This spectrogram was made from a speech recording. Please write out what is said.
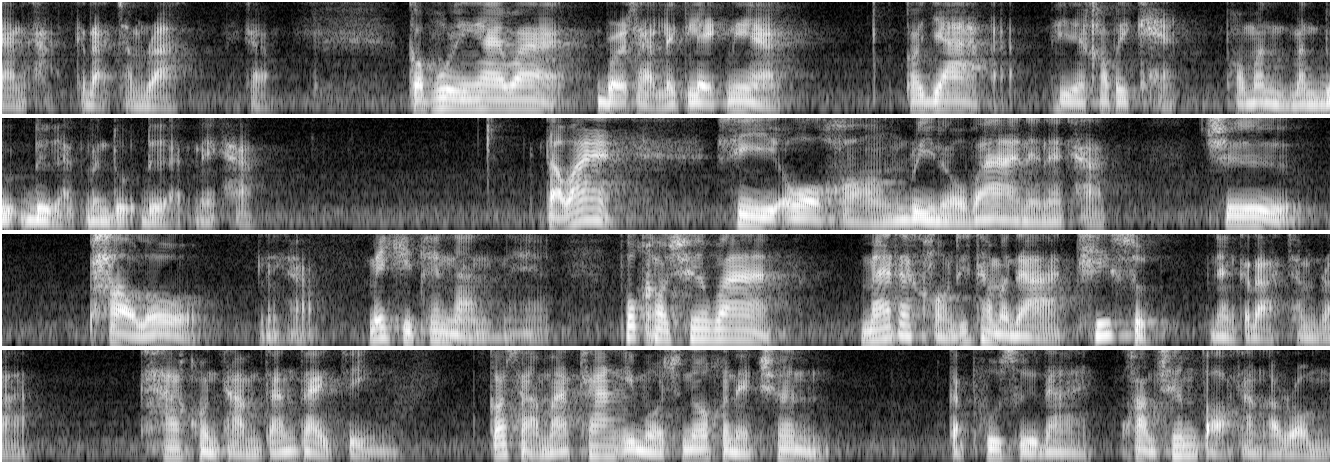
การขายกระดาษชำระนะครับก็พูดง่ายๆว่าบริษัทเล็กๆเนี่ยก็ยากอะที่จะเข้าไปแข่ง ราะมันมันดุเดือดมันดุเดือดนะครับ แต่ว่า CEO ของ Renova เนี่ยนะครับ ชื่อ Paulo นะครับไม่คิดเช่นนั้นนะฮะพวกเขาเชื่อว่าแม้แต่ของที่ธรรมดาที่สุดอย่างกระดาษชำระ ถ้าคนทำตั้งใจจริง ก็สามารถสร้าง emotional connection กับผู้ซื้อได้ ความเชื่อมต่อทางอารมณ์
